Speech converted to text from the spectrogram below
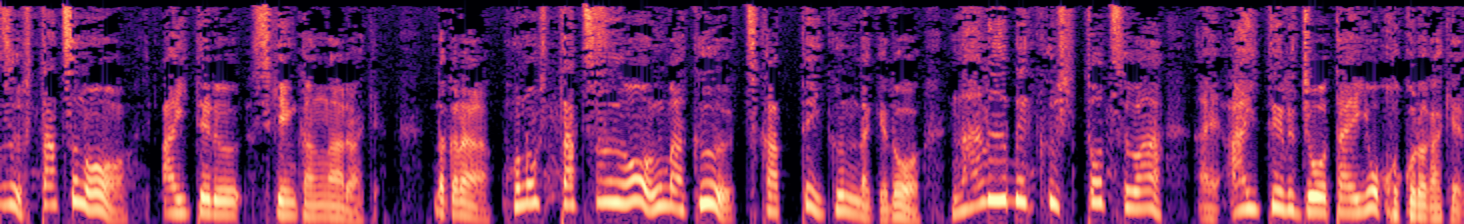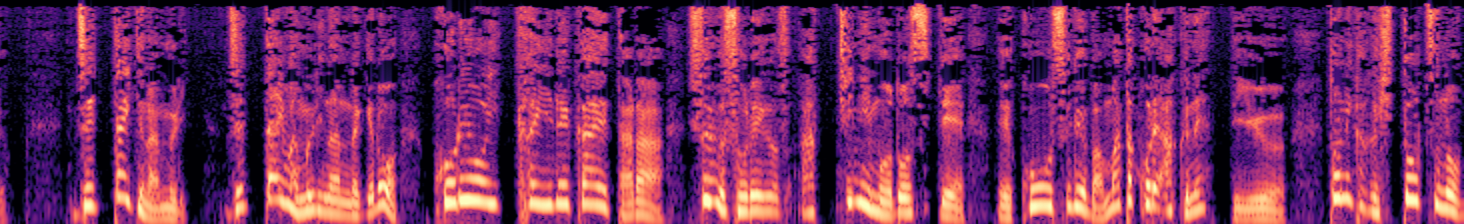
ず二つの空いてる試験管があるわけ。だから、この二つをうまく使っていくんだけど、なるべく一つは空いてる状態を心がける。絶対っていうのは無理。絶対は無理なんだけど、これを一回入れ替えたら、すぐそれをあっちに戻して、えこうすればまたこれ開くねっていう、とにかく一つの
